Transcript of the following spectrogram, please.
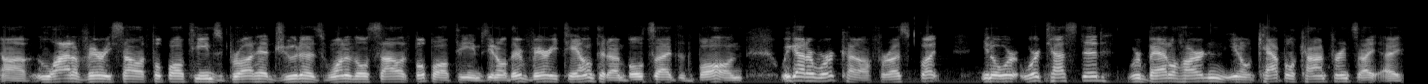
Uh, a lot of very solid football teams. Brodhead Juda is one of those solid football teams. You know, they're very talented on both sides of the ball, and we got our work cut off for us. But you know, we're we're tested, we're battle hardened. You know, Capital Conference, I, I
